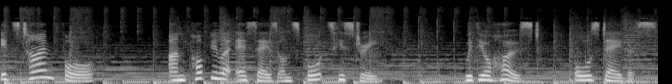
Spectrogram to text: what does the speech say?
It's time for Unpopular Essays on Sports History with your host, Os Davis.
